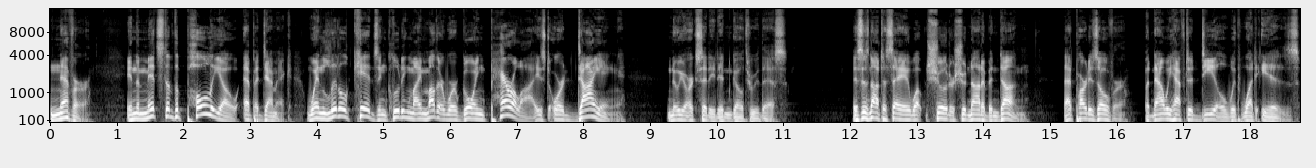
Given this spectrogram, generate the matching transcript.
never. In the midst of the polio epidemic, when little kids, including my mother, were going paralyzed or dying, New York City didn't go through this. This is not to say what should or should not have been done. That part is over, but now we have to deal with what is.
